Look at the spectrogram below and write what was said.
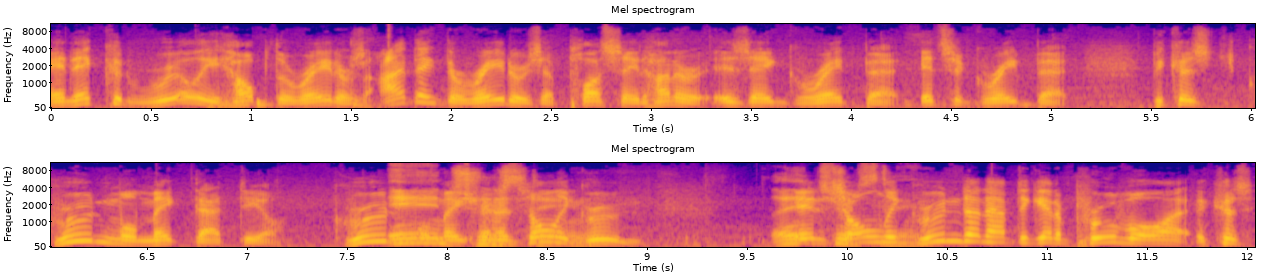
and it could really help the Raiders. I think the Raiders at plus 800 is a great bet. It's a great bet because Gruden will make that deal. Gruden will make, and it's only Gruden. It's only Gruden doesn't have to get approval because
